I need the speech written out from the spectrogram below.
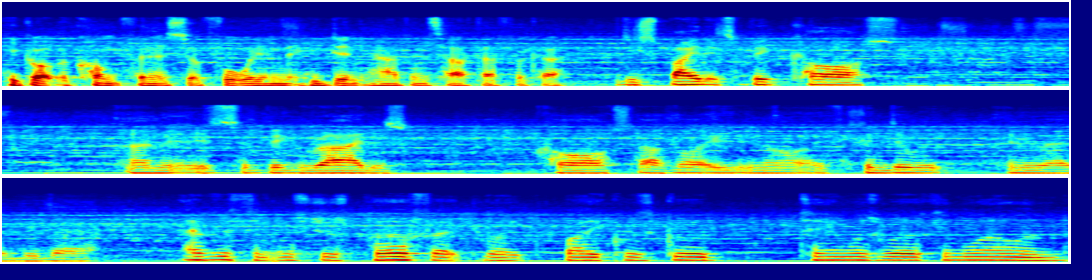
he got the confidence of Fort William that he didn't have in South Africa. Despite it's a big course and it's a big riders course, I thought you know if you can do it anywhere, it'd be there. Everything was just perfect. Like bike was good, team was working well, and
